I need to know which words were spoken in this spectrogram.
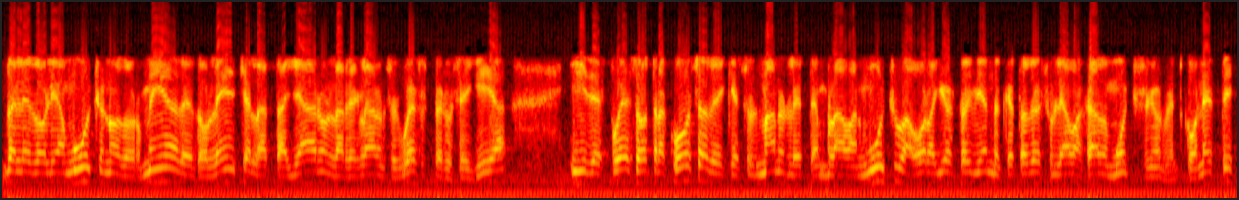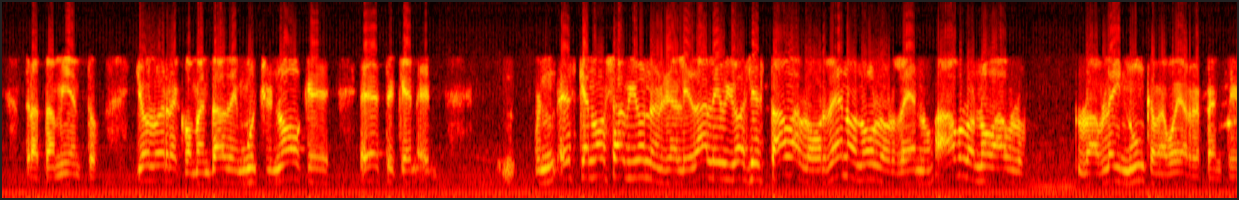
le dolía mucho, no dormía, de dolencia, la tallaron, la arreglaron sus huesos, pero seguía. Y después otra cosa de que sus manos le temblaban mucho, ahora yo estoy viendo que todo eso le ha bajado mucho, señor, con este tratamiento. Yo lo he recomendado y mucho, no, que este, que es que no sabía uno en realidad, le digo yo así estaba, lo ordeno o no lo ordeno, hablo o no hablo lo hablé y nunca me voy a arrepentir.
